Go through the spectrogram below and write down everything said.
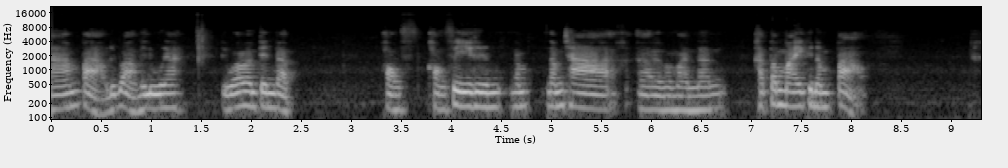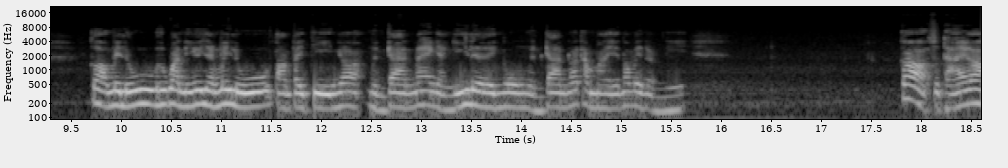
น้ำเปล่าหรือเปล่าไม่รู้นะหรือว่ามันเป็นแบบของของฟรีคือน้ำน้ำชาอะไรประมาณนั้นคัตตอมไมคือน้ำเปล่า ก็ไม่รู้ทุกวันนี้ก็ยังไม่รู้ตอนไปจีนก็เหมือนกันแม่งอย่างนี้เลยงงเหมือนกันว่าทำไมต้องเป็นแบบนี้ ก็สุดท้ายก็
